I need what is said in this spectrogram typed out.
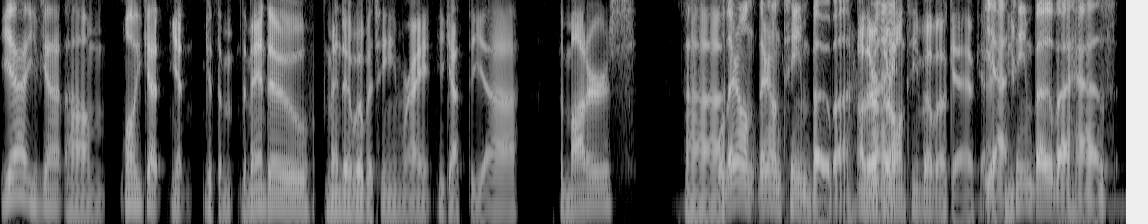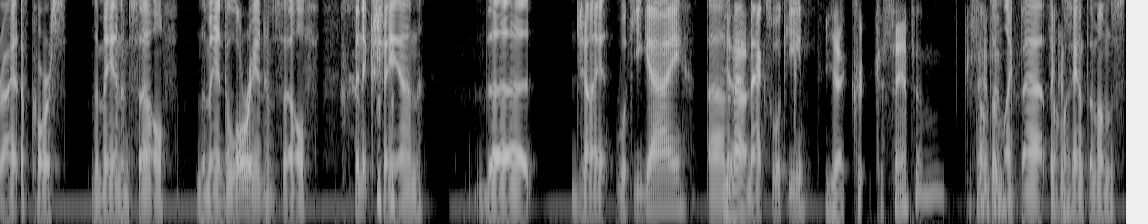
Yeah, you've got um. Well, you got you get get the the Mando Mando Boba team, right? You got the uh the modders. Uh, well, they're on they're on Team Boba. oh, they're they're on Team Boba. Okay, okay. Yeah, You- Team Boba has right, of course, the man himself, the Mandalorian himself, Fennec Shan, the giant Wookiee guy, uh, the Yeah. Mad Max Wookiee, yeah, Chr- Chrysanthemum, something like that, the Something like- Chrysanthemums,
